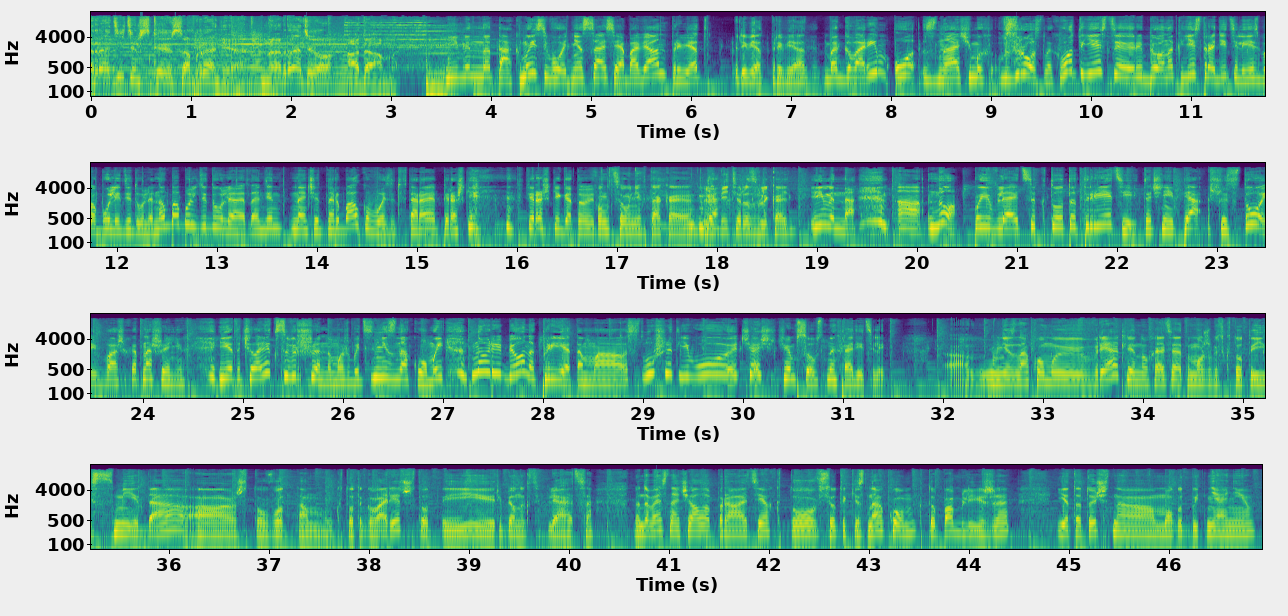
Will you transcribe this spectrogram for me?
Родительское собрание на радио Адам. Именно так. Мы сегодня с Асей Абовян. Привет. Привет, привет. Мы говорим о значимых взрослых. Вот есть ребенок, есть родители, есть бабуля, дедуля. Ну, бабуля, дедуля, один, значит, на рыбалку возит, вторая пирожки, пирожки готовит. Функция у них такая. Да. Любить и развлекать. Именно. А, но появляется кто-то третий, точнее, пя шестой в ваших отношениях. И этот человек совершенно, может быть, незнакомый, но ребенок при этом а, слушает его чаще, чем собственных родителей. Незнакомый вряд ли, но хотя это может быть кто-то из СМИ, да, а, что вот там кто-то говорит что-то, и ребенок цепляется. Но давай сначала про тех, кто все-таки знаком, кто поближе. И это точно могут быть няни.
